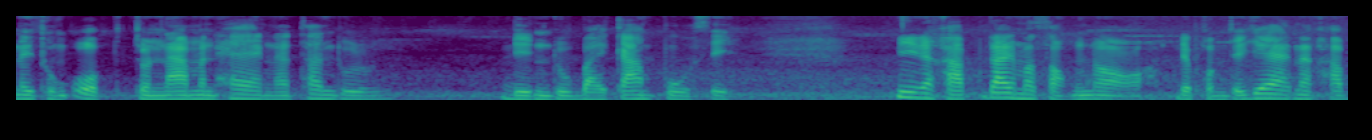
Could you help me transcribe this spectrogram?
ในถุงอบจนน้ำมันแห้งนะท่านดูดินดูใบก้ามปูสิ นี่นะครับได้มาสองหน่อ เดี๋ยวผมจะแยกนะครับ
